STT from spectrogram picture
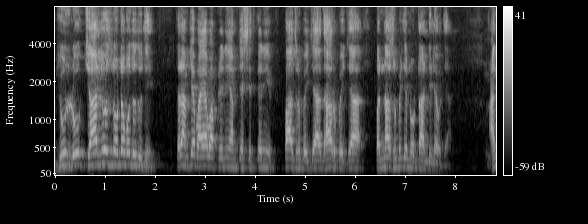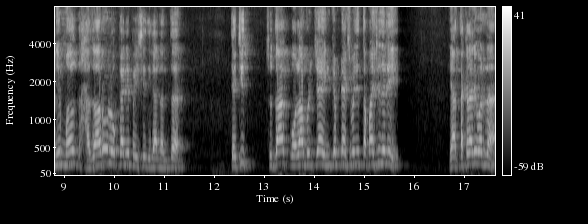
घेऊन लोक चार दिवस नोटा बदलत होते. तर आमच्या बाया आमच्या शेतकऱ्यांनी पाच रुपयाच्या दहा रुपयाच्या पन्नास रुपयाच्या नोटा आणलेल्या होत्या. आणि मग हजारो लोकांनी पैसे दिल्यानंतर त्याची सुद्धा कोल्हापूरच्या इन्कम टॅक्समध्ये तपासणी झाली. या तक्रारीवरनं.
